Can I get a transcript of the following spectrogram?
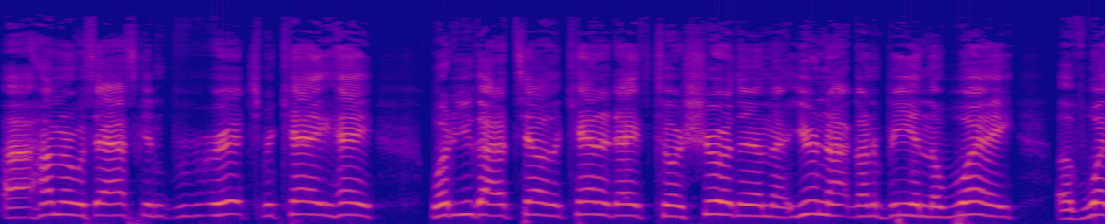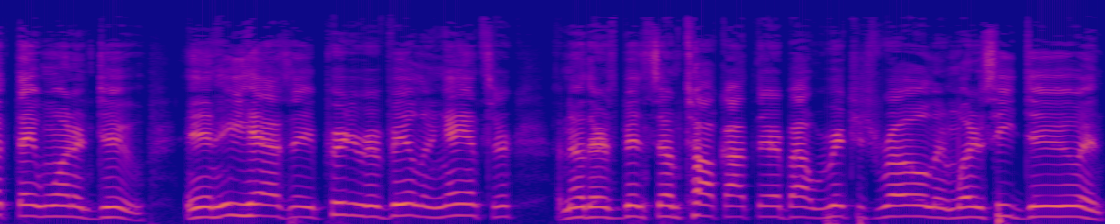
Uh, Hummer was asking Rich McKay, hey, what do you got to tell the candidates to assure them that you're not going to be in the way of what they want to do? And he has a pretty revealing answer. I know there's been some talk out there about Rich's role and what does he do and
